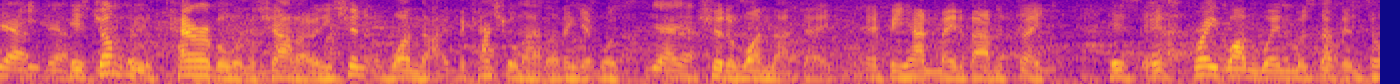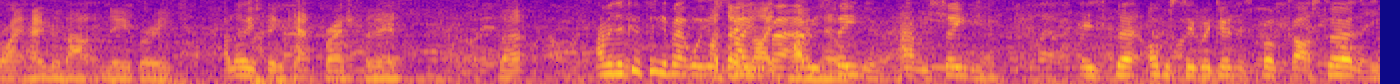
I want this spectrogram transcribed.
Yeah, he- yeah. His jumping was terrible in the Challow, and he shouldn't have won that. The Casual Man, I think it was. Yeah, yeah. Should have won that day if he hadn't made a bad mistake. His his Grade One win was nothing to write home about in Newbury. I know he's been kept fresh for this, but I mean, the good thing about what you're saying like about Harry Hill. Senior, Harry Senior, is that obviously we're doing this podcast early.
